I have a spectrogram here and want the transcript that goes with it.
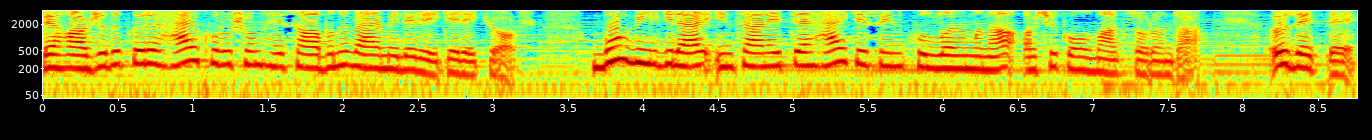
ve harcadıkları her kuruşun hesabını vermeleri gerekiyor. Bu bilgiler internette herkesin kullanımına açık olmak zorunda. Özetle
